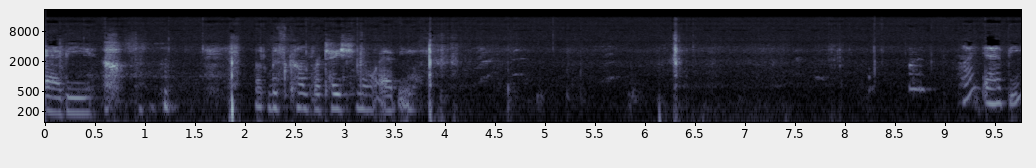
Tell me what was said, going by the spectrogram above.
Abby. Little Miss Confrontational Abby. Hi, Abby.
